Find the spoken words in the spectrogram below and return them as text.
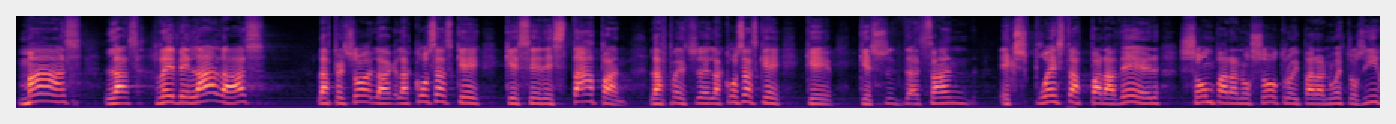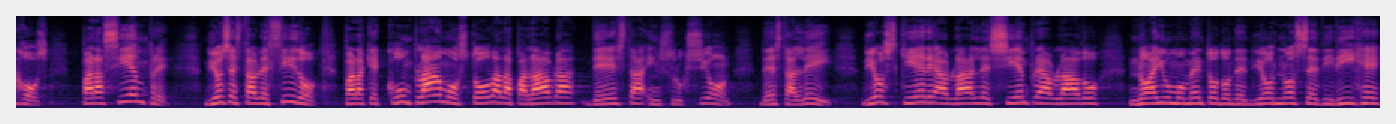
Más las reveladas, las, cosas que, se destapan, las, cosas que, que están expuestas para ver, son para nosotros y para nuestros hijos, para siempre. Dios ha establecido para que cumplamos toda la palabra de esta instrucción, de esta ley. Dios quiere hablarle, siempre ha hablado. No hay un momento donde Dios no se dirige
